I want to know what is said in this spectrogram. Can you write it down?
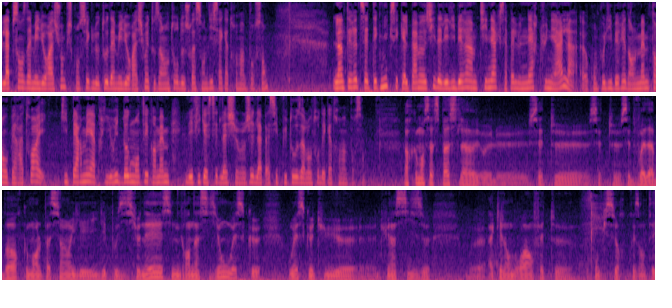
l'absence d'amélioration, puisqu'on sait que le taux d'amélioration est aux alentours de 70 à 80% L'intérêt de cette technique, c'est qu'elle permet aussi d'aller libérer un petit nerf qui s'appelle le nerf clunéal, euh, qu'on peut libérer dans le même temps opératoire et qui permet a priori d'augmenter quand même l'efficacité de la chirurgie, de la passer plutôt aux alentours des 80%. Alors comment ça se passe là, euh, cette, euh, cette, cette, voie d'abord? Comment le patient il est, il est positionné? C'est une grande incision ou est-ce que, ou est que tu, tu incises euh, à quel endroit en fait euh, on puisse se représenter?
